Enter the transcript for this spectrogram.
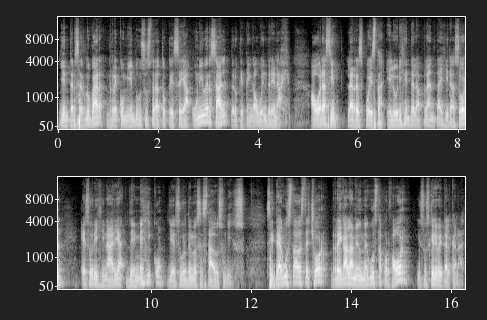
Y en tercer lugar, recomiendo un sustrato que sea universal, pero que tenga buen drenaje. Ahora sí, la respuesta, el origen de la planta de girasol es originaria de México y el sur de los Estados Unidos. Si te ha gustado este short, regálame un me gusta por favor y suscríbete al canal.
